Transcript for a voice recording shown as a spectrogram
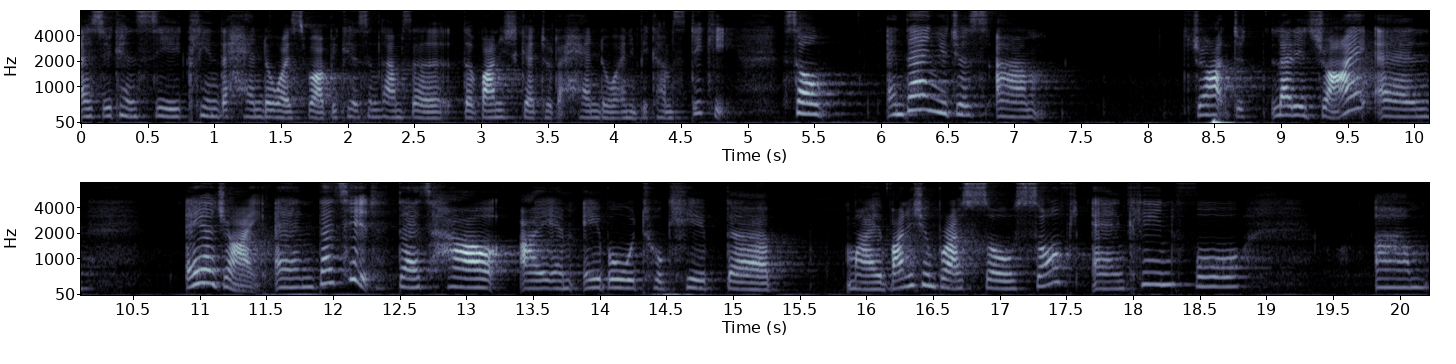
as you can see clean the handle as well because sometimes the, the varnish get to the handle and it becomes sticky. So and then you just um, dry, let it dry and air dry and that's it. That's how I am able to keep the my varnishing brush so soft and clean for um,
